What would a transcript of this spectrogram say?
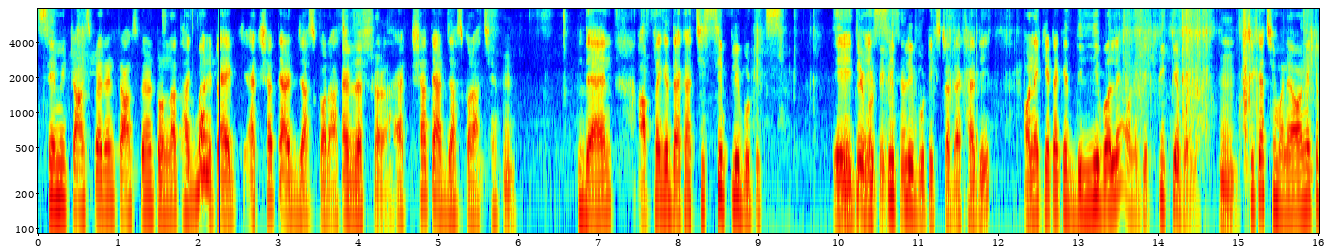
সেমি ট্রান্সপারেন্ট ট্রান্সপারেন্ট ওনা থাকবে আর এটা এক- একসাথে অ্যাডজাস্ট করা আছে। অ্যাডজাস্ট করা। একসাথে অ্যাডজাস্ট করা আছে। দেন আপনাকে দেখাচ্ছি সিপলি বুটিক্স এই হ্যাঁ? সিপলি বুটিক্সটা দেখা দিই। অনেকে এটাকে দিল্লি বলে অনেকে পিকে বলে। ঠিক আছে? মানে অনেকে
